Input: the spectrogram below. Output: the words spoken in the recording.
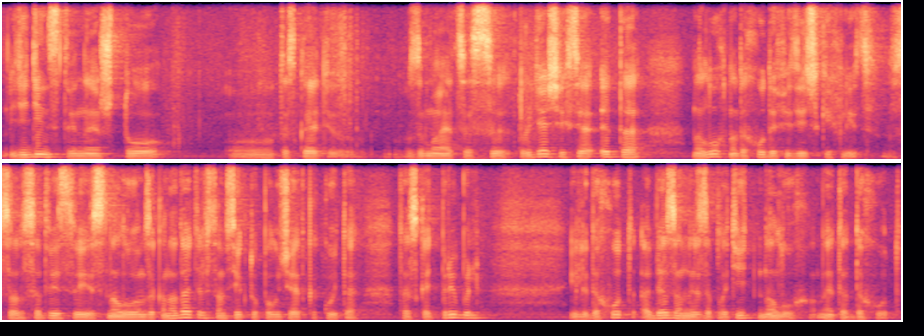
Единственное, что, э, так сказать, взимается с трудящихся, это налог на доходы физических лиц. В соответствии с налоговым законодательством, все, кто получает какую-то, так сказать, прибыль или доход, обязаны заплатить налог на этот доход.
